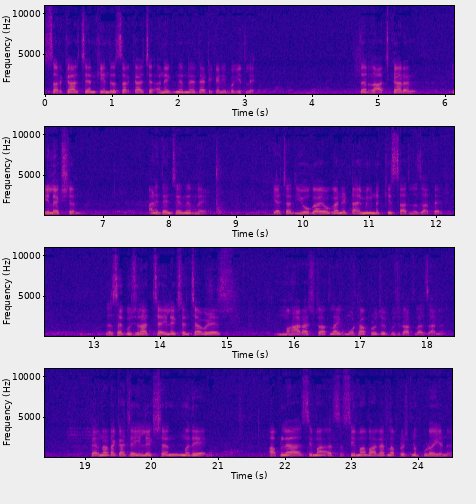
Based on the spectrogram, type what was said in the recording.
सरकारचे आणि केंद्र सरकारचे अनेक निर्णय त्या ठिकाणी बघितले. तर राजकारण इलेक्शन आणि त्यांचे निर्णय याच्यात योगायोगाने टायमिंग नक्कीच साधलं जात आहे जसं गुजरातच्या इलेक्शनच्या वेळेस महाराष्ट्रातला एक मोठा प्रोजेक्ट गुजरातला जाणं. कर्नाटकाच्या इलेक्शनमध्ये आपल्या सीमा सीमा भागातला प्रश्न पुढं येणं.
